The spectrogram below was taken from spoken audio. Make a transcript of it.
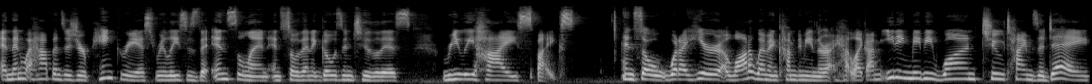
And then what happens is your pancreas releases the insulin and so then it goes into this really high spikes and so what I hear a lot of women come to me and they're like, I'm eating maybe one, two times a day.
